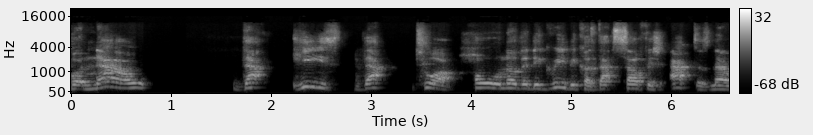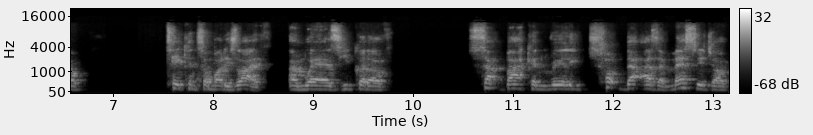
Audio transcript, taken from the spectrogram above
But now that he's that to a whole nother degree because that selfish act has now taken somebody's life. And whereas he could have sat back and really took that as a message of,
